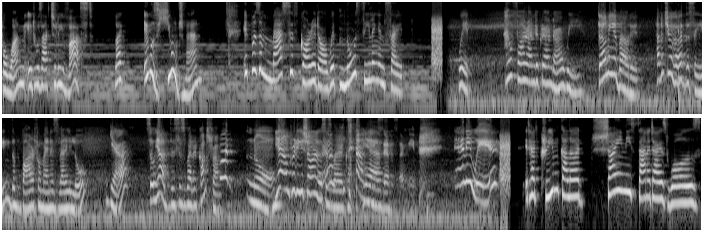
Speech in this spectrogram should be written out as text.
For one, it was actually vast. Like, it was huge, man. It was a massive corridor with no ceiling in sight. Wait, how far underground are we? Tell me about it. Haven't you heard the saying, the bar for men is very low? Yeah? So, yeah, this is where it comes from. What? No. Yeah, I'm pretty sure this is where it comes That Yeah. makes sense, I mean. Anyway, It had cream colored, shiny, sanitized walls,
